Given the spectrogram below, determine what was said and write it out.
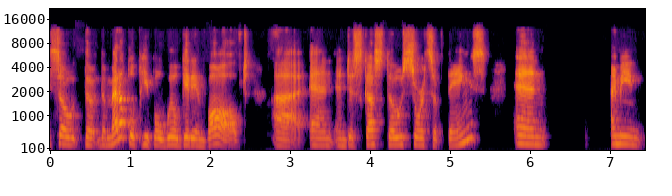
So the, the medical people will get involved uh, and, and discuss those sorts of things. And I mean,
